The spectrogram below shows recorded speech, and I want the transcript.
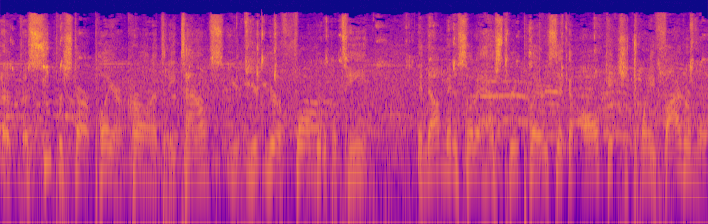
A, a superstar player in Karl-Anthony Towns. You're, you're, a formidable team. And now Minnesota has three players that can all get you 25 or more.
